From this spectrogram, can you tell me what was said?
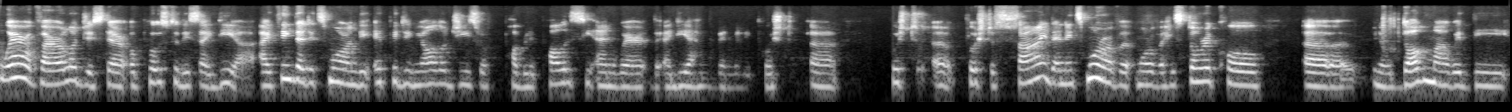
Aware of virologists that are opposed to this idea. I think that it's more on the epidemiology sort of public policy and where the idea has been really pushed uh, pushed uh, pushed aside, and it's more of a more of a historical uh, you know dogma with the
